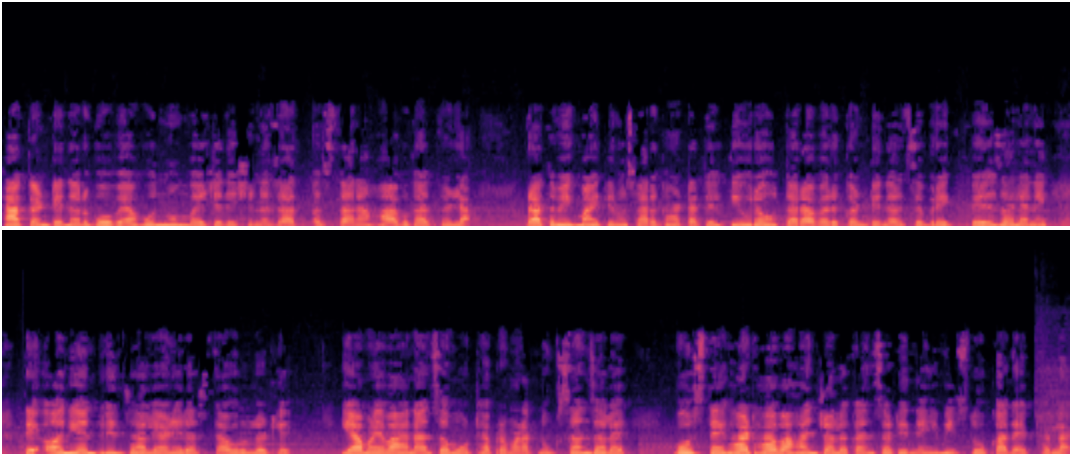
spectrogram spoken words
हा कंटेनर गोव्याहून मुंबईच्या दिशेनं जात असताना हा अपघात घडला. प्राथमिक माहितीनुसार घाटातील तीव्र उतारावर कंटेनरचे ब्रेक फेल झाल्याने ते अनियंत्रित झाले आणि रस्त्यावर उलटले. यामुळे वाहनांचं मोठ्या प्रमाणात नुकसान झालंय. भोसते घाट हा वाहन चालकांसाठी नेहमीच धोकादायक ठरलाय.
